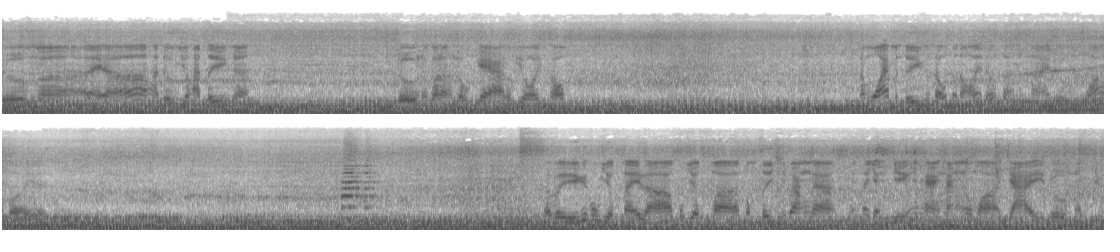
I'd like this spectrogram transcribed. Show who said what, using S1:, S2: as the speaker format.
S1: đường ờ, này ở đường vô Hà Tiên nè. Đường này có là lỗ gà lỗ voi không? Năm ngoái mình đi cũng đâu tới nổi đâu ta hôm nay đường quá bởi tại vì cái khu vực này là khu vực mà công ty xi măng nè, nó vận chuyển hàng nặng không mà chạy đường nằm chưa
